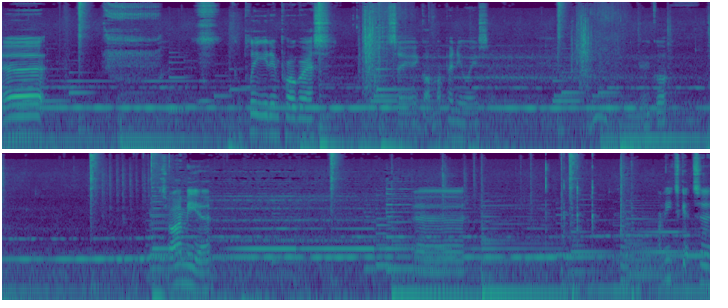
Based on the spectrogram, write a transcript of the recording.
Uh completed in progress. So I ain't got a map anyways. Here we go. So I'm here. Uh, I need to get to.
